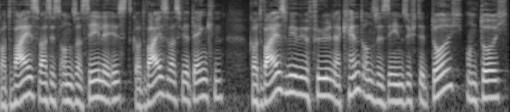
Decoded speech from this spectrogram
Gott weiß, was es unserer Seele ist. Gott weiß, was wir denken. Gott weiß, wie wir fühlen. Er kennt unsere Sehnsüchte durch und durch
